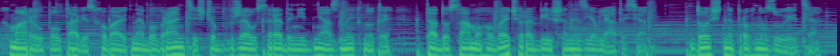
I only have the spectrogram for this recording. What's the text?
Хмари у Полтаві сховають небо вранці, щоб вже у середині дня зникнути, та до самого вечора більше не з'являтися. Дощ не прогнозується.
